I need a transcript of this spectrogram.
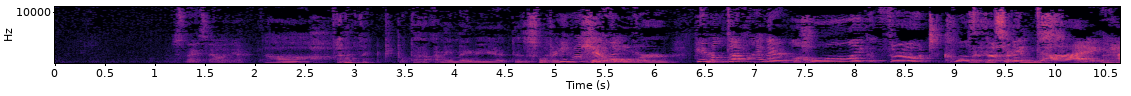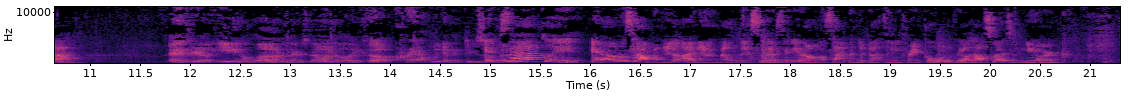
It's nice knowing you. Oh, ah. I don't think people die. I mean, maybe. It, I just don't think People you keel over. people definitely their whole like throat closes Like in up and they seconds? die. Yeah. And if you're like eating alone and there's no one to like, oh crap, we gotta do something. Exactly. It almost happened to, I know about this and I was thinking, it almost happened to Bethenny Frankel on The Real Housewives of New York.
